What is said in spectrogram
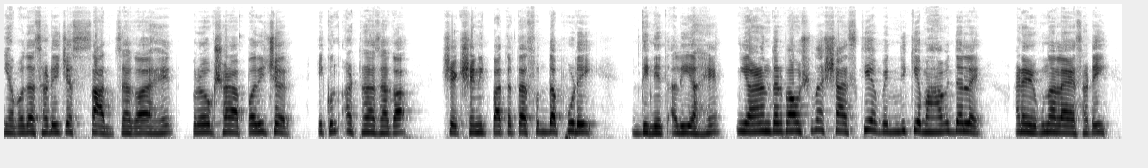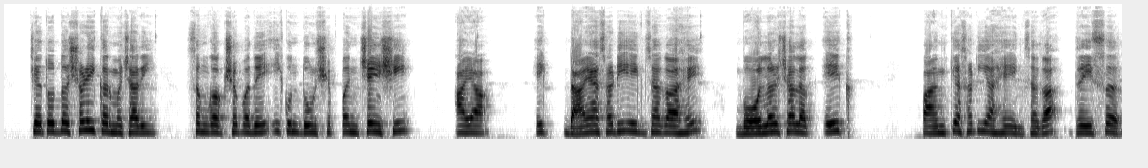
या पदासाठीच्या सात जागा आहेत. प्रयोगशाळा परिचर एकूण अठरा जागा. शैक्षणिक पात्रतासुद्धा पुढे देण्यात आली आहे. यानंतर पाहू शकता शासकीय वैद्यकीय महाविद्यालय आणि रुग्णालयासाठी चतुर्दशणी कर्मचारी समकक्षपदे एकूण दोनशे पंच्याऐंशी. आया एक दायासाठी एक जागा आहे. बॉलर चालक एक. पानक्यासाठी आहे एक जागा. ड्रेसर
